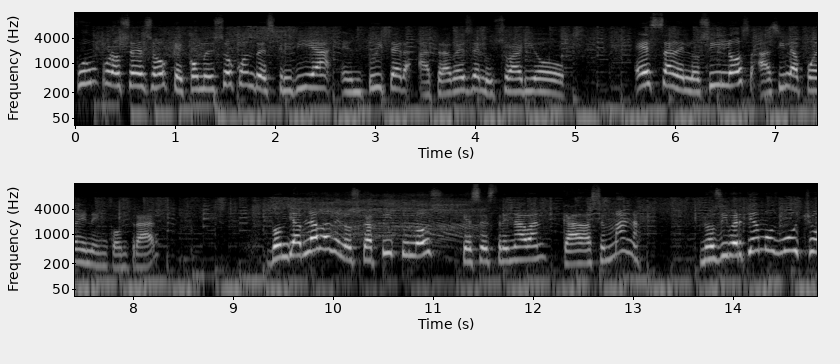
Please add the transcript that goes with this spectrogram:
fue un proceso que comenzó cuando escribía en Twitter a través del usuario esa de los hilos, así la pueden encontrar, donde hablaba de los capítulos que se estrenaban cada semana. Nos divertíamos mucho,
